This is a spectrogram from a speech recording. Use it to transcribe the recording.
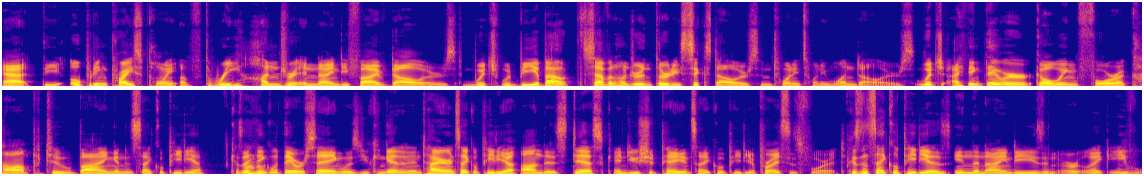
at the opening price point of $395, which would be about $736 in 2021 dollars, which I think they were going for a comp to buying an encyclopedia. Because I mm-hmm. think what they were saying was you can get an entire encyclopedia on this disc and you should pay encyclopedia prices for it. Because encyclopedias in the 90s and or like even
